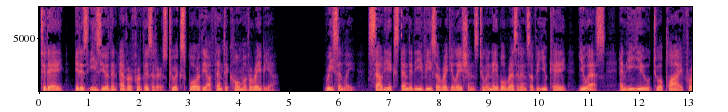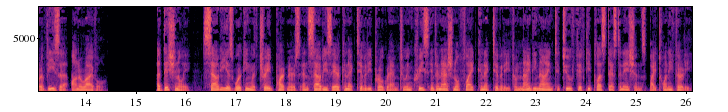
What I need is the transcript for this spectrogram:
Today, it is easier than ever for visitors to explore the authentic home of Arabia. Recently, Saudi extended e-visa regulations to enable residents of the UK, US, and EU to apply for a visa on arrival. Additionally, Saudi is working with trade partners and Saudi's air connectivity program to increase international flight connectivity from 99 to 250 plus destinations by 2030.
